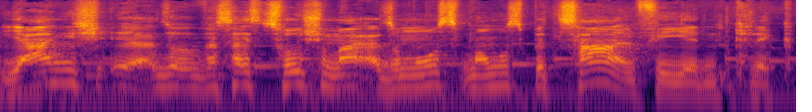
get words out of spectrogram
ja, nicht, also was heißt Social Marketing? Also man muss, man muss bezahlen für jeden Klick.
